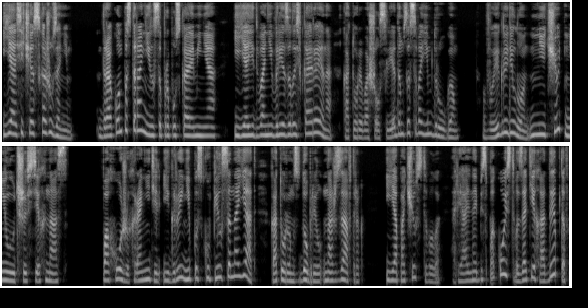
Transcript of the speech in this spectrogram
«Я сейчас схожу за ним». Дракон посторонился, пропуская меня, и я едва не врезалась в Кайрена, который вошел следом за своим другом. Выглядел он ничуть не лучше всех нас. Похоже, хранитель игры не поскупился на яд, которым сдобрил наш завтрак, и я почувствовала реальное беспокойство за тех адептов,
